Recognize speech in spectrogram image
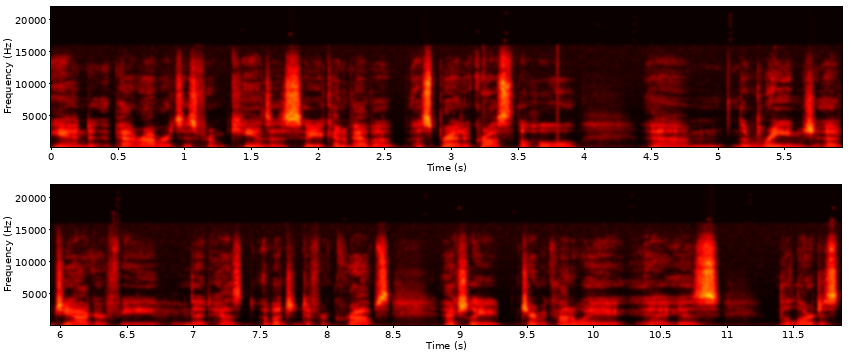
and Pat Roberts is from Kansas. So you kind of have a, a spread across the whole um, the range of geography mm-hmm. that has a bunch of different crops. Actually, Chairman Conaway uh, is the largest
